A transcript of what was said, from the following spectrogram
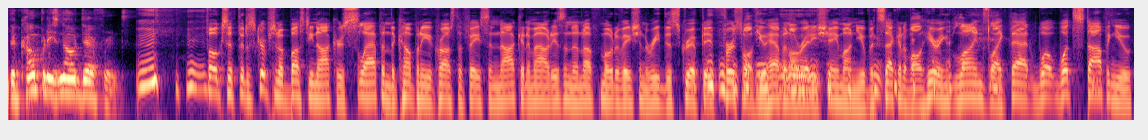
the company's no different. Folks, if the description of Busty Knockers slapping the company across the face and knocking him out isn't enough motivation to read the script, if, first of all, if you haven't already, shame on you. But second of all, hearing lines like that, what, what's stopping you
